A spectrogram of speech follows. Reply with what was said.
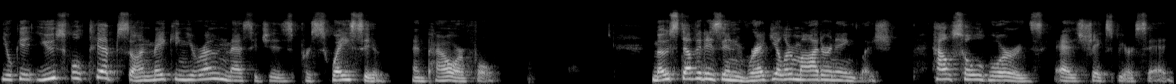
you'll get useful tips on making your own messages persuasive and powerful. Most of it is in regular modern English, household words, as Shakespeare said.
